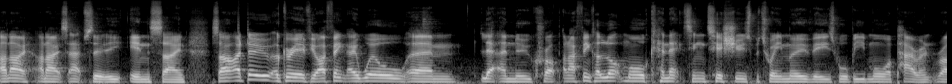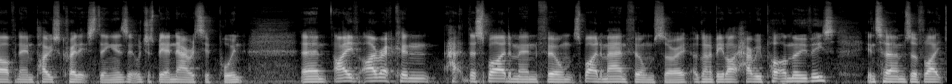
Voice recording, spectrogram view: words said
I know, I know, it's absolutely insane. So I do agree with you. I think they will um, let a new crop, and I think a lot more connecting tissues between movies will be more apparent rather than post-credit stingers. It will just be a narrative point. Um, I I reckon the Spider-Man film, Spider-Man films, sorry, are going to be like Harry Potter movies in terms of like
